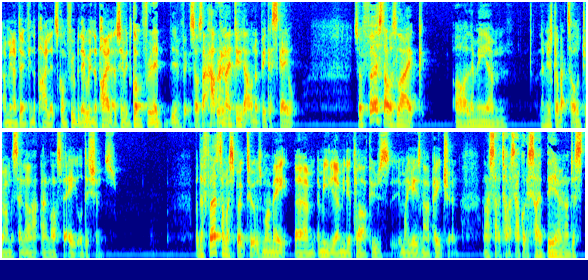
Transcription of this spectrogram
I mean, I don't think the pilot's gone through, but they were in the pilot. So if it'd gone through, they'd, so I was like, how can I do that on a bigger scale? So first I was like, oh, let me um, let me just go back to Old Drama Centre and ask for eight auditions. But the first time I spoke to it was my mate um, Amelia, Amelia Clark, who's in my years now a patron. And I started talking, I said, I've got this idea, and I just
